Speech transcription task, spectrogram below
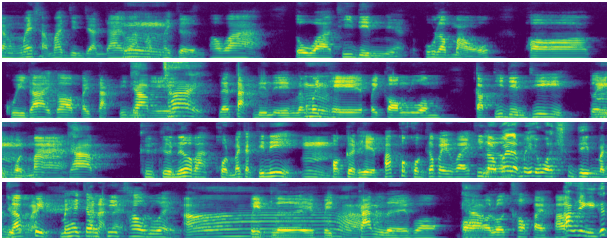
ยังไม่สามารถยืนยันได้ว่าอืมครับไม่เกิน เพราะว่าตัวที่ดินเนี่ยผู้รับเหมาพอคุยได้ก็ไปตักที่ดิคนรับเองใช่และตักดินเองแล้วก็ไปอืมเทไปกองรวมกับที่ดินที่ตัวเองอืมขนมาครับ คือคือเนื้อปะขนมาจากที่นี่ อืม พอเกิดเหตุปั๊บก็ขนก็ไปไว้ที่เราก็ดิจะไม่รู้ว่าดินมันอยู่แล้วตรงไหน ปิดไม่ให้เจ้าหน้าที่ขนาดไหน เข้าด้วย อ่า ปิดเลยปิดกั้นเลยพอพอครับ เอารถเข้าไปปั๊บเอาอย่างนี้ก็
